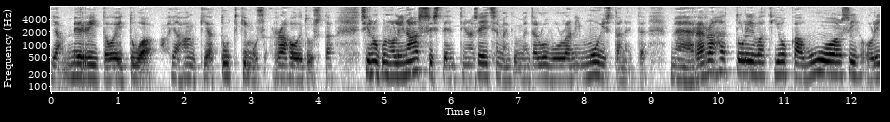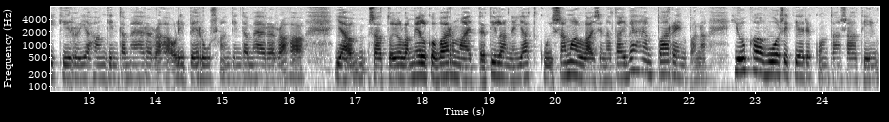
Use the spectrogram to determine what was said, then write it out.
ja meritoitua ja hankkia tutkimusrahoitusta. Silloin kun olin assistenttina 70-luvulla, niin muistan, että määrärahat tulivat joka vuosi. Oli kirjahankintamääräraha, oli perushankintamääräraha ja saattoi olla melko varma, että tilanne jatkui samanlaisena tai vähän parempana. Joka vuosi tiedekuntaan saatiin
